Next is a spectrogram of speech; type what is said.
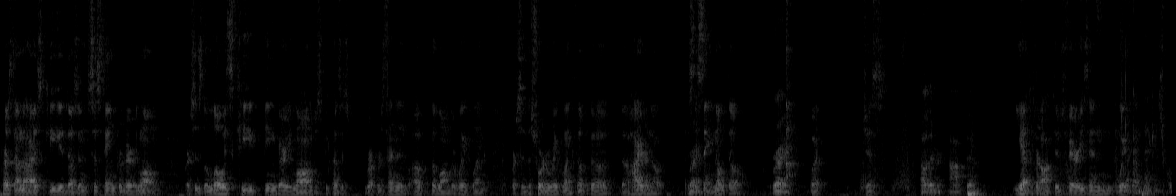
press down the highest key, it doesn't sustain for very long, versus the lowest key being very long just because it's representative of the longer wavelength versus the shorter wavelength of the, the higher note. It's Right. the same note though, Right. but just, Oh, different octave. yeah, different octaves varies in wavelength. Back in school.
